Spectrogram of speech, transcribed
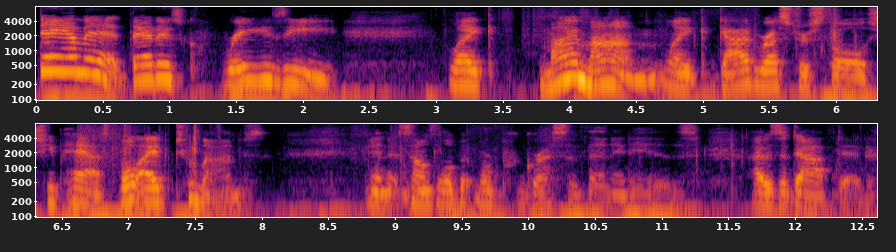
damn it, that is crazy. Like my mom, like God rest her soul, she passed. Well, I have two moms. And it sounds a little bit more progressive than it is. I was adopted.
